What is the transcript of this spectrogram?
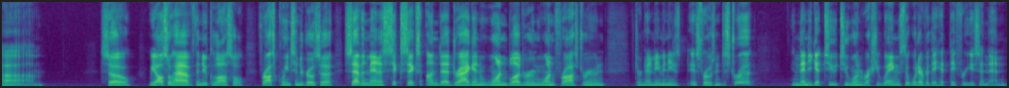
Um so we also have the new Colossal, Frost Queen Sindragosa, 7 mana, 6 6, Undead Dragon, 1 Blood Rune, 1 Frost Rune. If an enemy minion is, is frozen, destroy it. And then you get two 2 1 Rushy Wings that whatever they hit, they freeze, and then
